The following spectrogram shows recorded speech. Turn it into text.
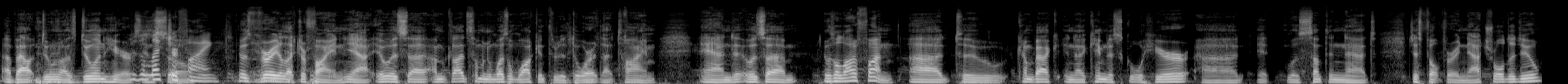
about doing what I was doing here. It was And so electrifying. it was very electrifying. Yeah, it was. Uh, I'm glad someone wasn't walking through the door at that time, and it was. Um, it was a lot of fun uh, to come back, and I came to school here. Uh, it was something that just felt very natural to do.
